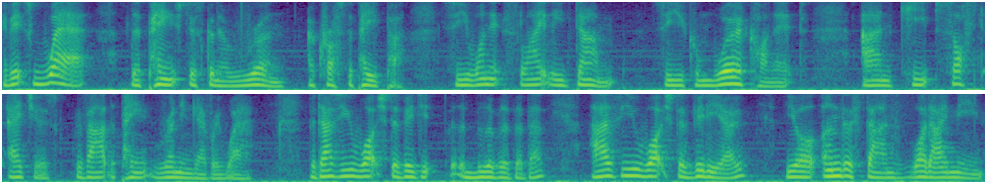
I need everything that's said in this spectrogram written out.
If it's wet, the paint's just going to run across the paper. So you want it slightly damp so you can work on it and keep soft edges without the paint running everywhere. But as you watch the video, blah, blah, blah, as you watch the video, you'll understand what I mean.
